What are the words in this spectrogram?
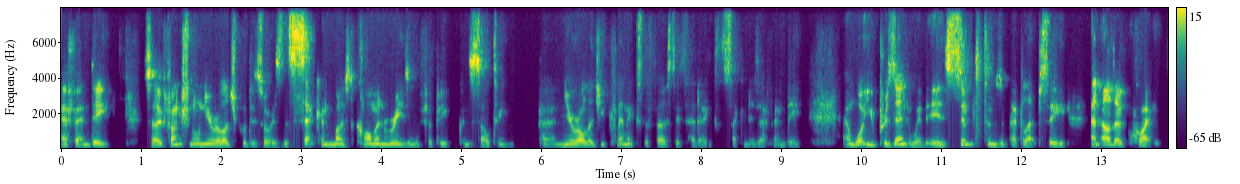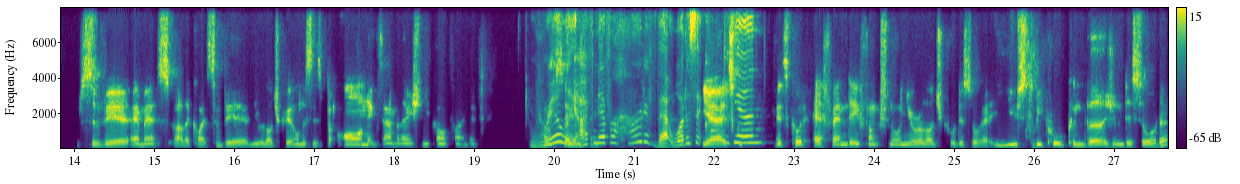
FND. So functional neurological disorder is the second most common reason for people consulting uh, neurology clinics. The first is headaches, the second is FND. And what you present with is symptoms of epilepsy and other quite severe MS, other quite severe neurological illnesses. But on examination, you can't find anything. Really? I've never heard of that. What is it yeah, called it's, again? It's called FND, functional neurological disorder. It used to be called conversion disorder.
